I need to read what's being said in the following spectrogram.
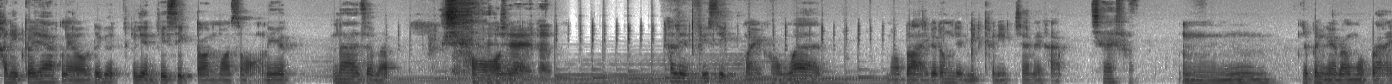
คณิตก็ยากแล้วถ้าเกิดเรียนฟิสิกส์ตอนมสองเนี่ยน่าจะแบบท้อเลใช่ยครับ ถ้าเรียนฟิสิกส์หมายความว่ามปลายก็ต้องเรียนวิทย์คณิตใช่ไหมครับ ใช่ครับ อืมแล้วเป็นไงบ้างมปลาย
